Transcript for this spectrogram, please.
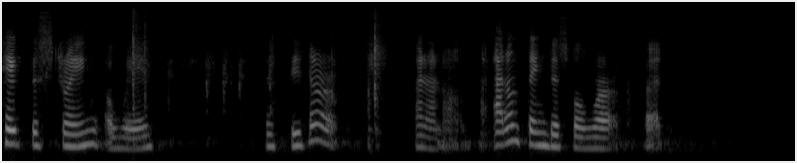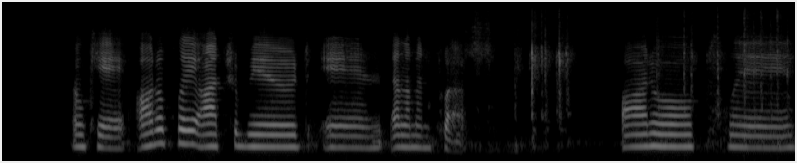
take the string away. These are, I don't know. I don't think this will work, but okay. Autoplay attribute in Element Plus. Autoplay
